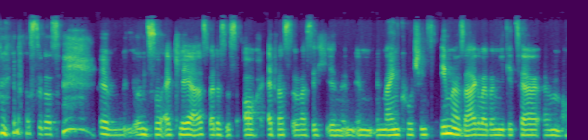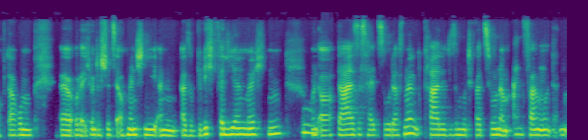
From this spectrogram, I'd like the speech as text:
dass du das ähm, uns so erklärst, weil das ist auch etwas, was ich in, in, in meinen Coachings immer sage, weil bei mir geht es ja ähm, auch darum, äh, oder ich unterstütze ja auch Menschen, die an, also Gewicht verlieren möchten. Mhm. Und auch da ist es halt so, dass ne, gerade diese Motivation am Anfang und dann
